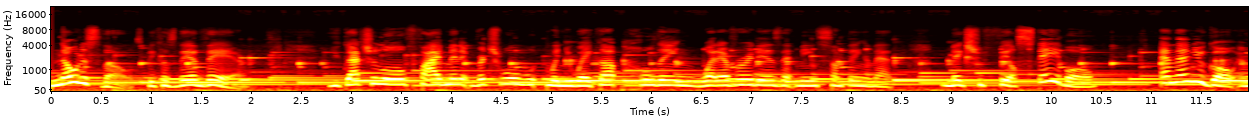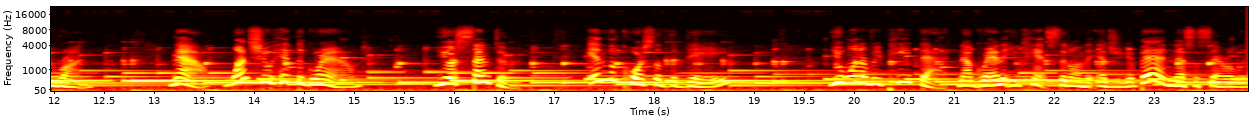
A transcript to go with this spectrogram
Notice those because they're there. You got your little five minute ritual when you wake up, holding whatever it is that means something and that makes you feel stable, and then you go and run. Now, once you hit the ground, you're centered. In the course of the day, you want to repeat that. Now, granted, you can't sit on the edge of your bed necessarily,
